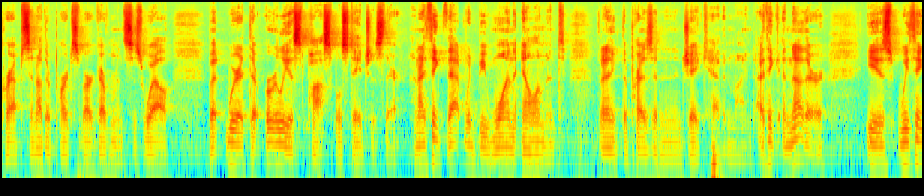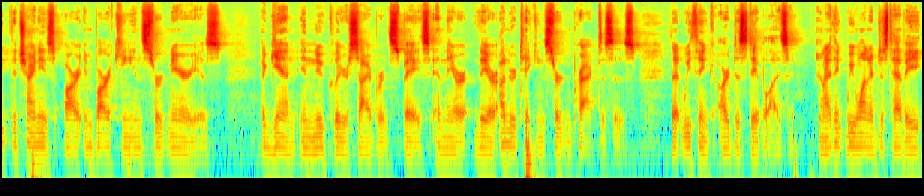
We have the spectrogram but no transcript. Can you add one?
perhaps in other parts of our governments as well but we're at the earliest possible stages there. And I think that would be one element that I think the president and Jake have in mind. I think another is we think the Chinese are embarking in certain areas, again, in nuclear, cyber, and space, and they are, they are undertaking certain practices that we think are destabilizing. And I think we want to just have a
